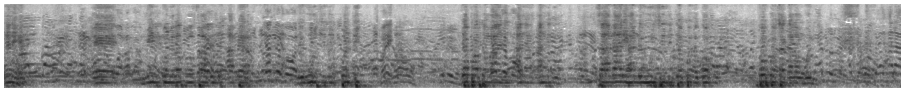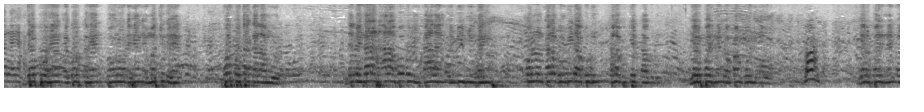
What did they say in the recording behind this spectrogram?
nani hen e min komi responsable de affaire de wursidi politique. Département ji anen andi ɗum. Sa daari hande wursidi debbo e gorko. Fof ko caggalam woni. Debbo hen e gorko hen koroɗo hen e maccuɗo hen fof ko woni. Nde ɓe garata ala fof komin kalani ɓe mbi min gari kono noon kala ko mbiɗa ko ɗum kala ko ketɗa ko ɗum. Yeru bari nan ɗo kanko woni mawo yeru bari nan ɗo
